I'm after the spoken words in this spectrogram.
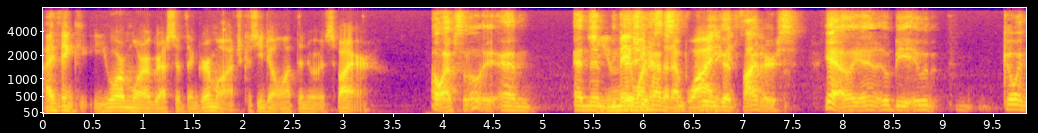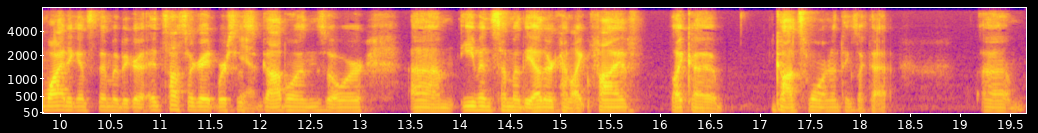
I think you're more aggressive than Grymwatch because you don't want them to inspire. Oh, absolutely, and and So then you may wanna have set up wide really good against them. fighters. Yeah, like, it would be it would going wide against them would be great. It's also great versus Yeah. goblins or um, even some of the other kind of like five like a Godsworn and things like that. Um,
